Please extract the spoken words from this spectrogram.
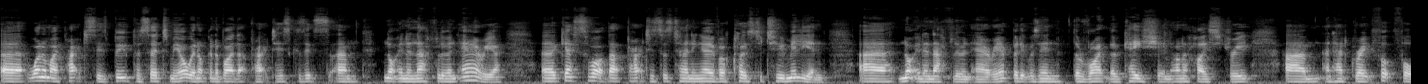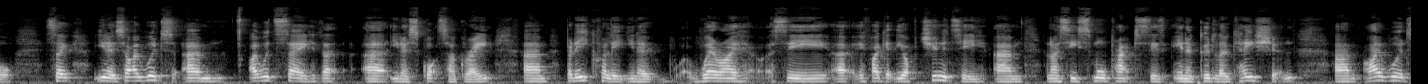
uh, one of my practices, Bupa said to me, "Oh, we're not going to buy that practice because it's um, not in an affluent area." Uh, guess what? That practice was turning over close to two million, uh, not in an affluent area, but it was in the right location on a high street um, and had great footfall. So you know, so I would um, I would say that uh, you know, squats are great. Um, but equally, you know, where I see, uh, if I get the opportunity um, and I see small practices in a good location, um, I would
